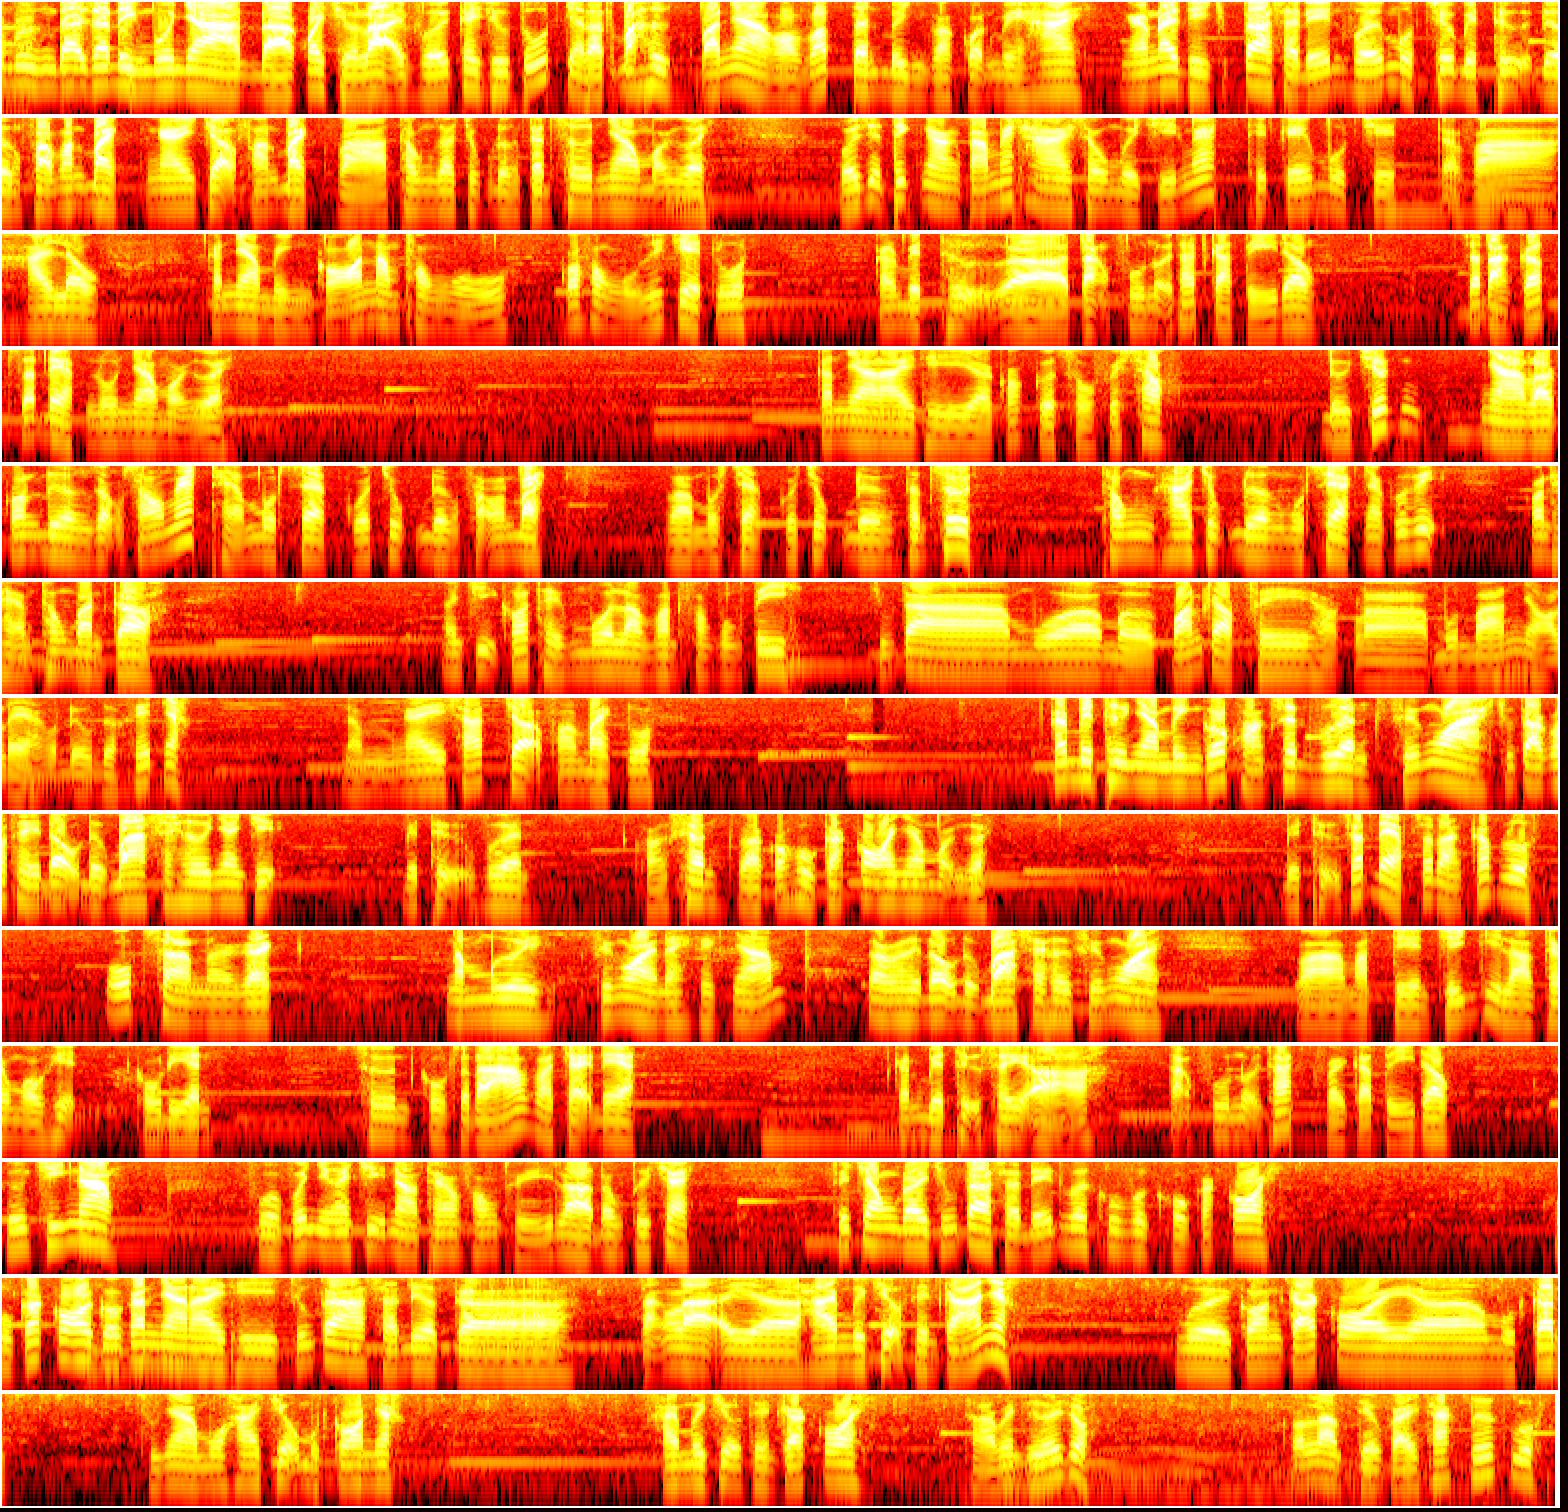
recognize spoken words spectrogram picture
chào mừng đại gia đình mua nhà đã quay trở lại với kênh youtube nhà đất Ba Hưng bán nhà Gò Vấp Tân Bình và quận 12 Ngày hôm nay thì chúng ta sẽ đến với một siêu biệt thự đường Phạm Văn Bạch ngay chợ Phạm Bạch và thông ra trục đường Tân Sơn nha mọi người. Với diện tích ngang 8m2 sâu 19m thiết kế một trệt và hai lầu. Căn nhà mình có 5 phòng ngủ có phòng ngủ dưới trệt luôn. Căn biệt thự uh, tặng full nội thất cả tỷ đồng. Rất đẳng cấp rất đẹp luôn nha mọi người. Căn nhà này thì à, có cửa sổ phía sau. Đường trước nhà là con đường rộng 6m hẻm một sẹc của trục đường Phạm Văn Bạch và một sẹc của trục đường Tân Sơn. Thông hai trục đường một sẹc nha quý vị. Con hẻm thông bàn cờ. Anh chị có thể mua làm văn phòng công ty. Chúng ta mua mở quán cà phê hoặc là buôn bán nhỏ lẻ đều được hết nha. Nằm ngay sát chợ Phạm Bạch luôn. Căn biệt thự nhà mình có khoảng sân vườn phía ngoài chúng ta có thể đậu được 3 xe hơi nha anh chị. Biệt thự vườn, khoảng sân và có hồ cá coi nha mọi người biệt thự rất đẹp rất đẳng cấp luôn. Ốp sàn gạch 50 phía ngoài này gạch nhám. Ta có thể đậu được ba xe hơi phía ngoài. Và mặt tiền chính thì làm theo màu hiện cổ điển sơn cột đá và chạy đèn. Căn biệt thự xây ở tặng full nội thất với cả tỷ đồng. Hướng chính nam phù hợp với những anh chị nào theo phong thủy là đông tứ trạch. Phía trong đây chúng ta sẽ đến với khu vực hồ cá coi. Hồ cá coi của căn nhà này thì chúng ta sẽ được uh, tặng lại ờ, 20 triệu tiền cá nha. 10 con cá coi à, một cân. Chủ nhà mua 2 triệu một con nha. 20 triệu tiền cá coi. Thả bên dưới rồi. Có làm tiểu cái thác nước luôn.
